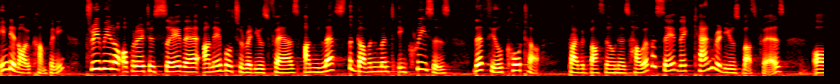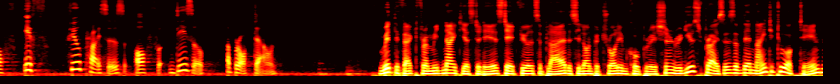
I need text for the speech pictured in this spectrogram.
Indian Oil Company, three-wheeler operators say they're unable to reduce fares unless the government increases their fuel quota. Private bus owners, however, say they can reduce bus fares if fuel prices of diesel are brought down. With effect from midnight yesterday, state fuel supplier the Ceylon Petroleum Corporation reduced prices of their 92 octane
